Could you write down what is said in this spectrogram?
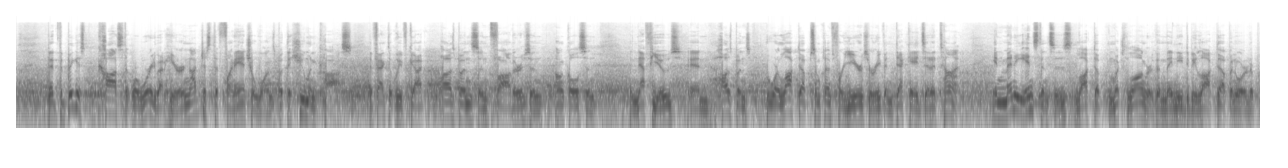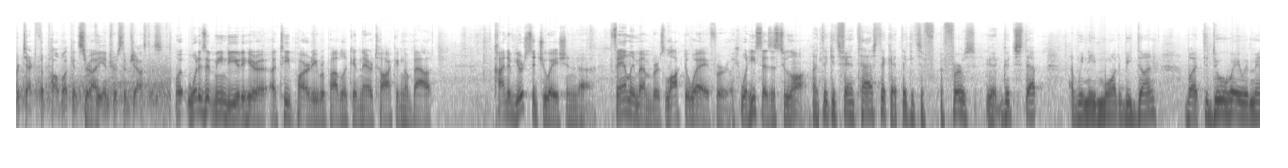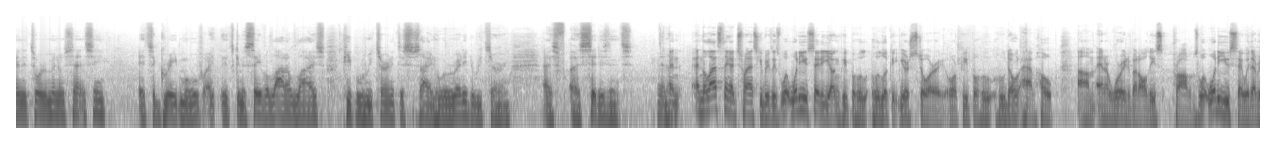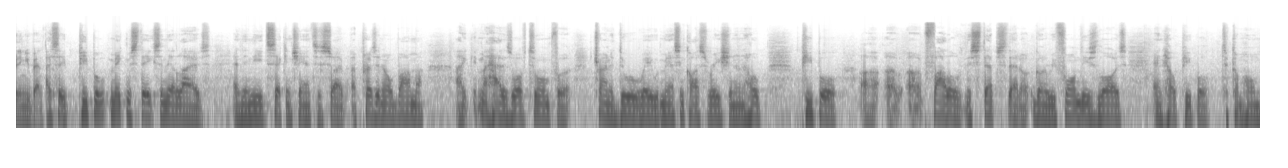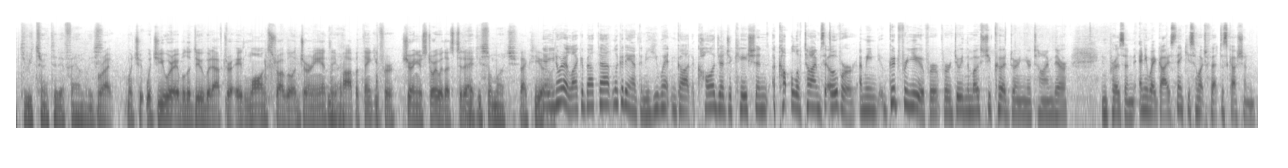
that the biggest costs that we're worried about here are not just the financial ones, but the human costs. The fact that we've got husbands and fathers and uncles and, and nephews and husbands who are locked up sometimes for years or even decades at a time. In many instances, locked up much longer than they need to be locked up in order to protect protect the public and serve right. the interest of justice. What, what, does it mean to you to hear a, a, Tea Party Republican there talking about kind of your situation? Uh, family members locked away for what he says is too long. I think it's fantastic. I think it's a, a first a good step. Uh, we need more to be done. But to do away with mandatory minimum sentencing, it's a great move. It's going to save a lot of lives, people returning to society who are ready to return as, as citizens. You know? And and the last thing I just want to ask you briefly is what, what do you say to young people who, who look at your story or people who, who don't have hope um, and are worried about all these problems? What, what do you say with everything you've been through? I say people make mistakes in their lives and they need second chances. So I, uh, President Obama, I, my hat is off to him for trying to do away with mass incarceration and I hope people uh, uh, uh, follow the steps that are going to reform these laws and help people to come home to return to their families. Right, which you, which you were able to do, but after a long struggle and journey. Anthony Right. Papa, thank you for sharing your story with us today. Thank you so much. Back to you. Yeah, you know what I like about that? Look at Anthony. He went and got a college education a couple of times over. I mean, good for you for, for doing the most you could during your time there in prison. Anyway, guys, thank you so much for that discussion.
